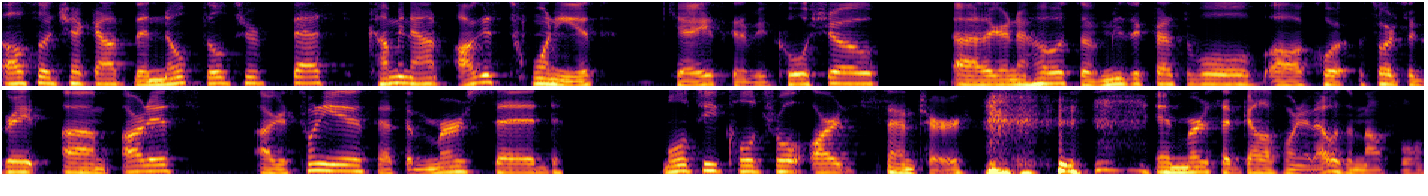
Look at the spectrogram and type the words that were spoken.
also check out the No Filter Fest coming out August 20th. Okay, it's going to be a cool show. Uh, they're going to host a music festival of all co- sorts of great um, artists August 20th at the Merced Multicultural Arts Center in Merced, California. That was a mouthful.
